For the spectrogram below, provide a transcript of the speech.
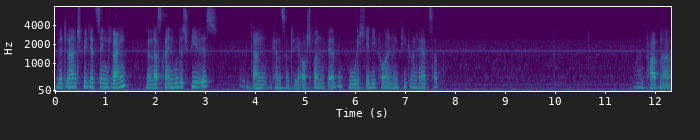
Mittelhand spielt jetzt den Grang. Wenn das kein gutes Spiel ist, dann kann es natürlich auch spannend werden, wo ich hier die Vollen in Pik und Herz habe. Mein Partner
